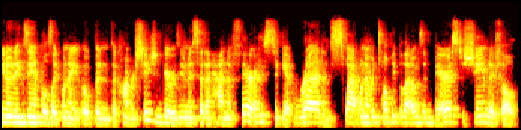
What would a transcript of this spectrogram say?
you know, an example is like when I opened the conversation here with you and I said I had an affair, I used to get red and sweat when I would tell people that I was embarrassed, ashamed. I felt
